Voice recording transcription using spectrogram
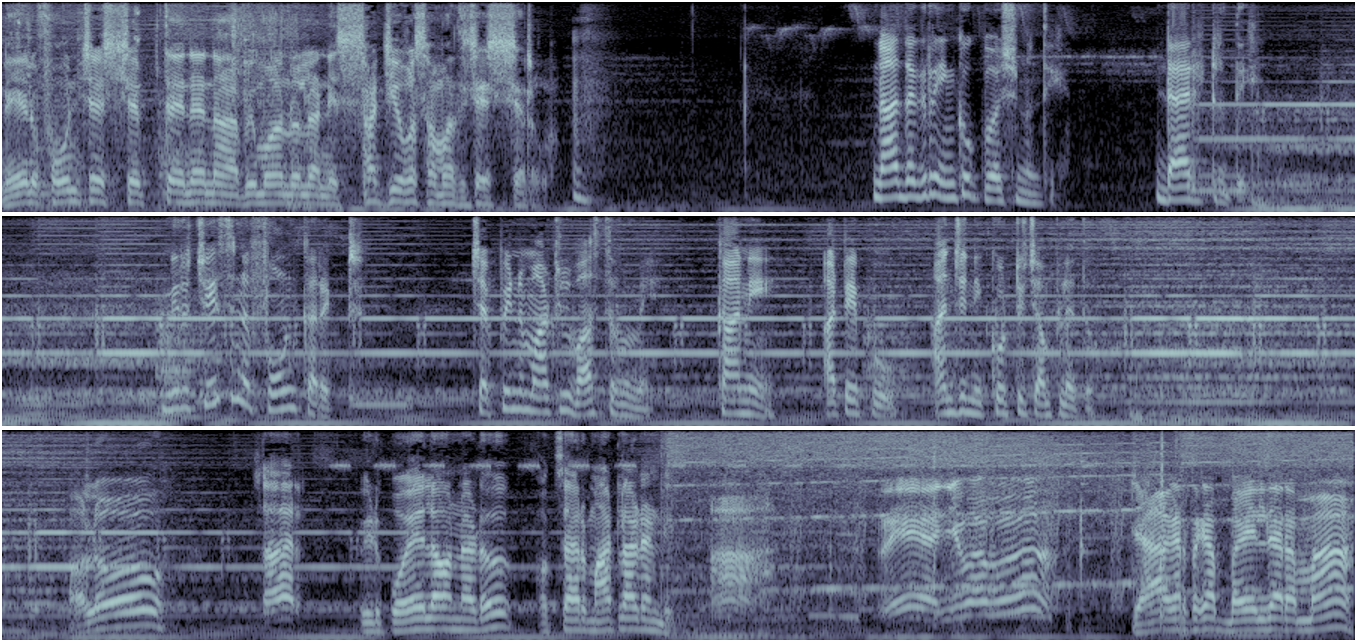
నేను ఫోన్ చేసి చెప్తేనే నా అభిమానులని సజీవ సమాధి చేశారు నా దగ్గర ఇంకొక వర్షన్ ఉంది. డైరెక్టర్ది. మీరు చేసిన ఫోన్ కరెక్ట్. చెప్పిన మాటలు వాస్తవమే. కానీ అటేపు అంజని కొట్టి చంపలేదు. హలో? సార్. వీడు పోయేలా ఉన్నాడు? ఒకసారి మాట్లాడండి. రే అంజుబాబు. జాగ్రత్తగా బయలుదేరమ్మా.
